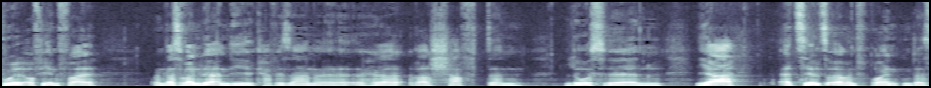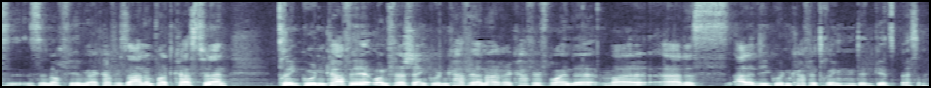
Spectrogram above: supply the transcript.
cool, auf jeden Fall. Und was wollen wir an die Kaffeesahne-Hörerschaft dann loswerden? Ja, erzählt's euren Freunden, dass sie noch viel mehr Kaffeesahne im Podcast hören. Trinkt guten Kaffee und verschenkt guten Kaffee an eure Kaffeefreunde, weil alles, alle, die guten Kaffee trinken, denen geht's besser.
